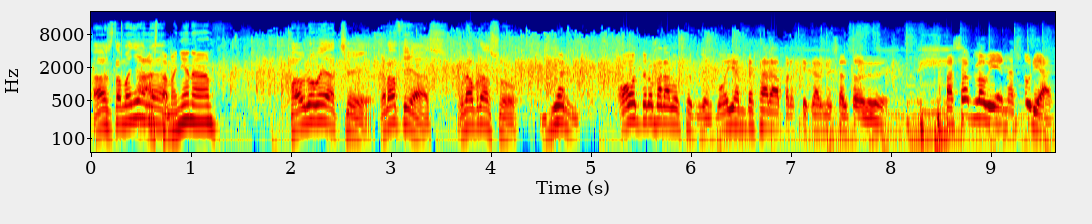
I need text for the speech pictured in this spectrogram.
Hasta mañana. Hasta mañana. Pablo BH, gracias. Un abrazo. Bien, otro para vosotros. Voy a empezar a practicar mi salto de bebé. Pasadlo bien, Asturias.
